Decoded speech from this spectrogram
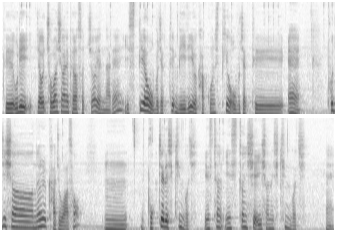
그 우리 저, 저번 시간에 배웠었죠 옛날에? 이 sphere object 미리 갖고 온 sphere object의 포지션을 가져와서 음, 복제를 시키는 거지. instan, instantiation을 시키는 거지. 예.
